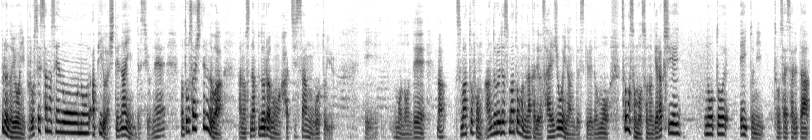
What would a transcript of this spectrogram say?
プルのようにプロセッサーの性能のアピールはしてないんですよね。まあ、搭載しているのはあのスナップドラゴン835という、えー、もので、まあ、スマートフォンアンドロイドスマートフォンの中では最上位なんですけれどもそもそもその Galaxy Note 8に搭載された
